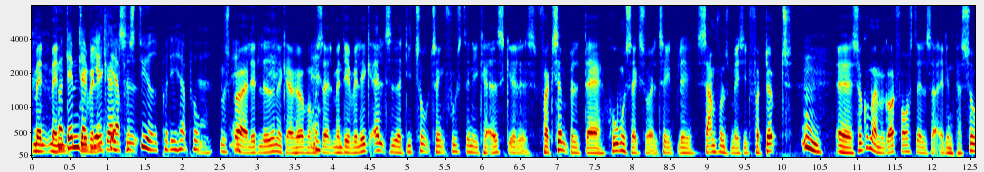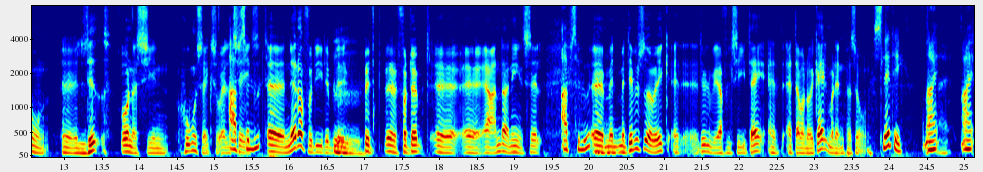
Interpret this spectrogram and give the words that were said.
Men, men for dem, det der er vel ikke virkelig altid, er forstyrret på det her punkt. Ja. Nu spørger jeg lidt ledende, kan jeg høre på mig Ja. selv, men det er vel ikke altid, at de to ting fuldstændig kan adskilles. For eksempel, da homoseksualitet blev samfundsmæssigt fordømt, Mm. øh, så kunne man vel godt forestille sig, at en person øh, led under sin homoseksualitet. Absolut. Øh, netop fordi det blev Mm. mm. be, øh, fordømt øh, øh, af andre end en selv. Absolut. Øh, men, men det betyder jo ikke, at, det vil vi i hvert fald sige i dag, at, at der var noget galt med den person. Slet ikke. Nej, Nej. nej.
